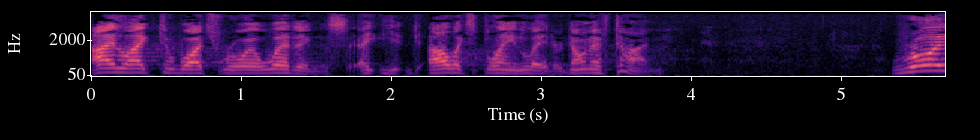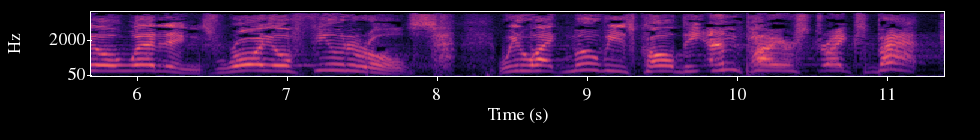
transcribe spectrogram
I like to watch royal weddings. I'll explain later. Don't have time. Royal weddings, royal funerals. We like movies called The Empire Strikes Back.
